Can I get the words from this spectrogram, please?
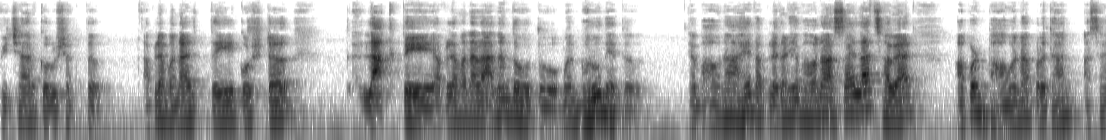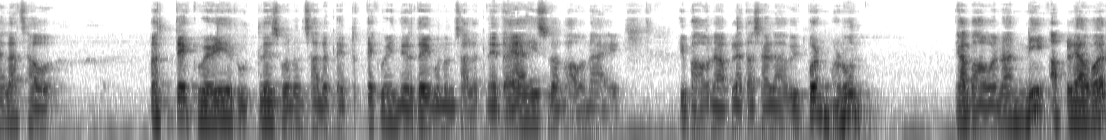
विचार करू शकतं. आपल्या मनात ते गोष्ट लागते आपल्या मनाला आनंद होतो मन भरून येतं. या भावना आहेत आपल्यात आणि या भावना असायलाच हव्यात. आपण भावना प्रधान असायलाच हवं. प्रत्येक वेळी रुथलेस बनून चालत नाही प्रत्येक वेळी निर्दयी बनून चालत नाही. दया ही सुद्धा भावना आहे. ही भावना आपल्यात असायला हवी. पण म्हणून ह्या भावनांनी आपल्यावर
